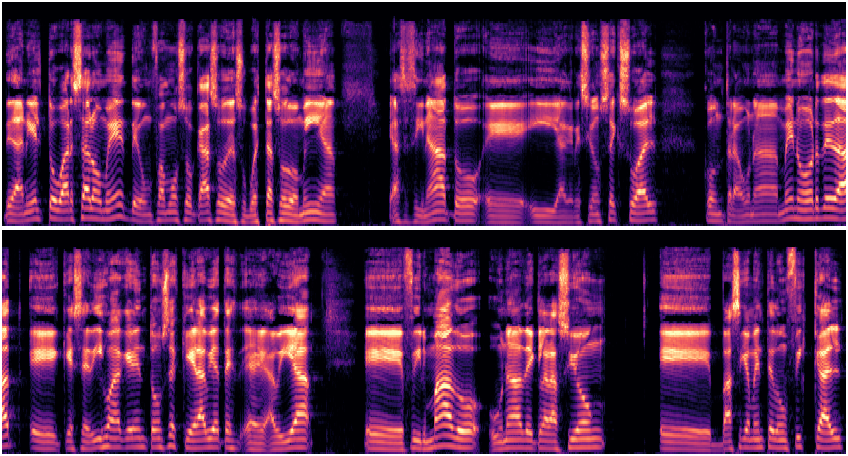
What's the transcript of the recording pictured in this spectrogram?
de Daniel Tobar Salomé, de un famoso caso de supuesta sodomía, asesinato eh, y agresión sexual contra una menor de edad, eh, que se dijo en aquel entonces que él había, había firmado una declaración eh, básicamente de un fiscal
